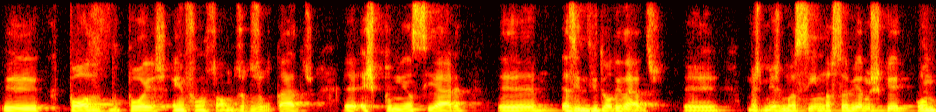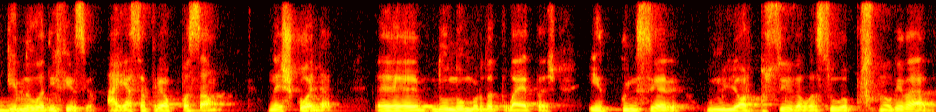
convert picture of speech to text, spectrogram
que pode depois, em função dos resultados, eh, exponenciar eh, as individualidades. Mas mesmo assim, nós sabemos que continua difícil. Há essa preocupação na escolha do número de atletas e de conhecer o melhor possível a sua personalidade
